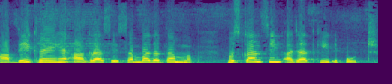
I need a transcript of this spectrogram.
आप देख रहे हैं आगरा से संवाददाता मुस्कान सिंह आज़ाद की रिपोर्ट।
